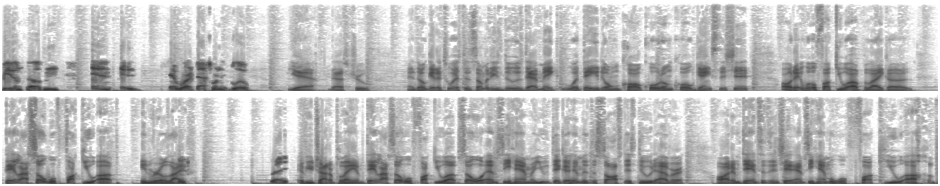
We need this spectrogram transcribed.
be themselves, and and it it worked. That's when it blew. Yeah, that's true. And don't get it twisted. Some of these dudes that make what they don't call quote unquote gangster shit, oh, they will fuck you up. Like uh De La Soul will fuck you up in real life. right. If you try to play him. De La Soul will fuck you up. So will MC Hammer. You think of him as the softest dude ever. All them dances and shit. MC Hammer will fuck you up.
